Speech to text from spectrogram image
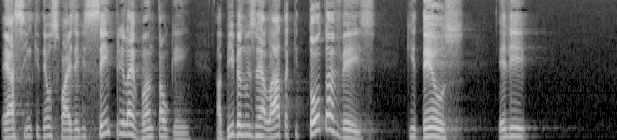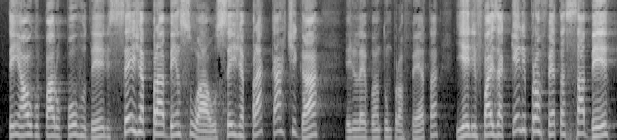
É assim que Deus faz, ele sempre levanta alguém. A Bíblia nos relata que toda vez que Deus ele tem algo para o povo dele, seja para abençoar ou seja para castigar, ele levanta um profeta e ele faz aquele profeta saber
